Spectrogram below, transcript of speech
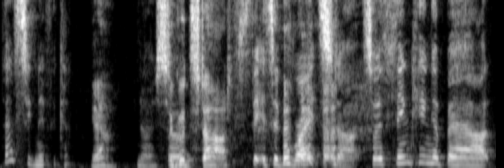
That's significant. Yeah, you know, so it's a good start. It's a great start. So thinking about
